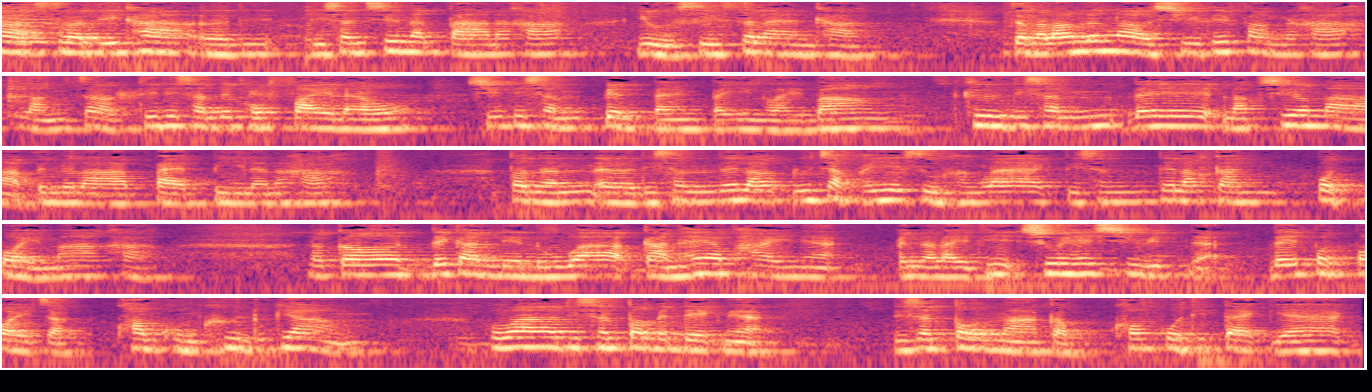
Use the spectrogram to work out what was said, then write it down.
ค่ะ สวัสดีค่ะ เออดดิฉันชื่อนันตานะคะ อยู่สวิตเซอร์แลนด์ค่ะ จะมาเล่าเรื่องราวชีวิตให้ฟังนะคะ หลังจากที่ดิฉันได้พบไฟแล้ว ชีวิตดิฉันเปลี่ยนแปลงไปอย่างไรบ้าง คือดิฉันได้รับเชื่อมาเป็นเวลา 8 ปีแล้วนะคะ ตอนนั้นเออดิฉันได้รับรู้จักพระเยซูครั้งแรก ดิฉันได้รับการปลดปล่อยมากค่ะ แล้วก็ได้การเรียนรู้ว่าการให้อภัยเนี่ยเป็นอะไรที่ช่วยให้ชีวิตเนี่ยได้ปลดปล่อยจากความขมขื่นทุกอย่าง ราะว่าดิฉันตอนเป็นเด็กเนี่ย ดิฉันโตมากับครอบครัวที่แตกแยก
